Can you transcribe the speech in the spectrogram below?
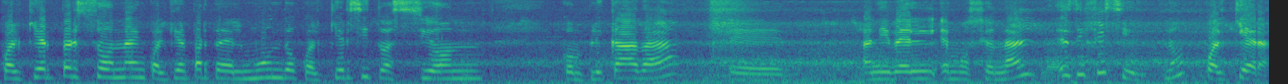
cualquier persona en cualquier parte del mundo, cualquier situación complicada eh, a nivel emocional, es difícil, ¿no? Cualquiera.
